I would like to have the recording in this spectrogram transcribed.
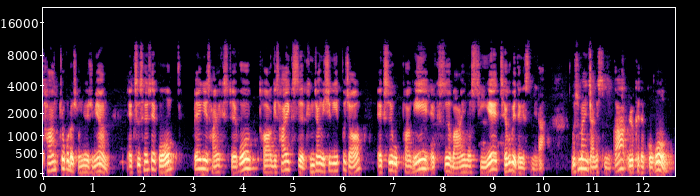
다음 쪽으로 정리해주면 x 세제곱 빼기 4x제곱 더하기 4x 굉장히 식이 이쁘죠? x 곱하기 x 마이너스 2의 제곱이 되겠습니다. 무슨 말인지 알겠습니까? 이렇게 될 거고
